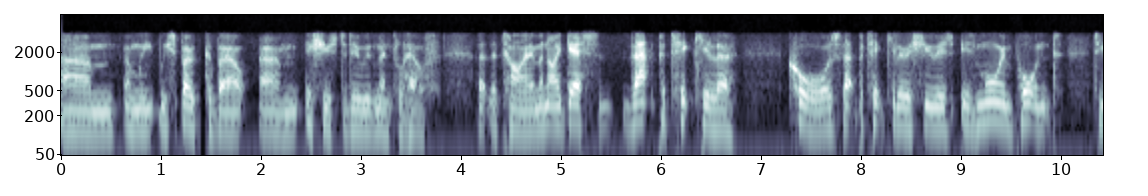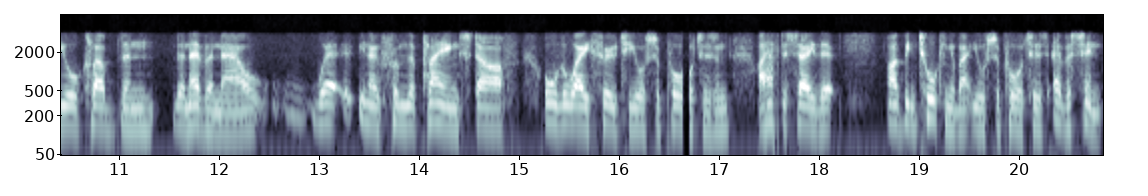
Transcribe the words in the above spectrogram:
Um, and we, we spoke about um, issues to do with mental health at the time. And I guess that particular cause, that particular issue, is, is more important to your club than than ever now. Where you know, from the playing staff all the way through to your supporters, and I have to say that I've been talking about your supporters ever since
